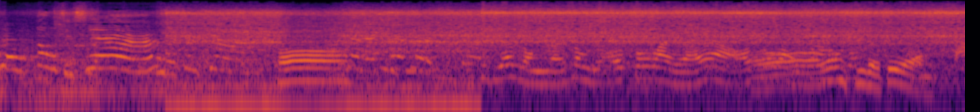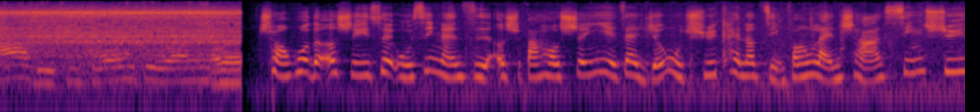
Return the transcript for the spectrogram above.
才弄几下啊！哦。比较弄来弄去，外来啊，哦，用死就对了。闯祸的二十一岁吴姓男子，二十八号深夜在仁武区看到警方拦查，心虚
